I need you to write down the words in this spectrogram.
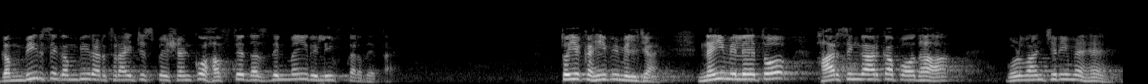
गंभीर से गंभीर अर्थराइटिस पेशेंट को हफ़्ते दस दिन में ही रिलीफ कर देता है। तो ये कहीं भी मिल जाए। नहीं मिले तो हार सिंगार का पौधा गुड़वांचरी में है।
